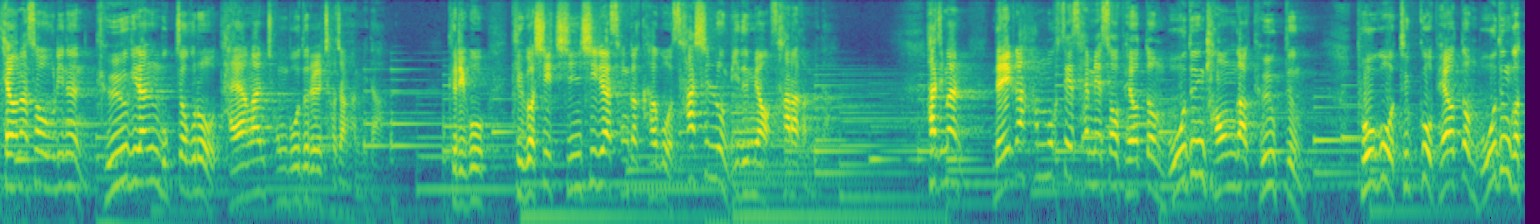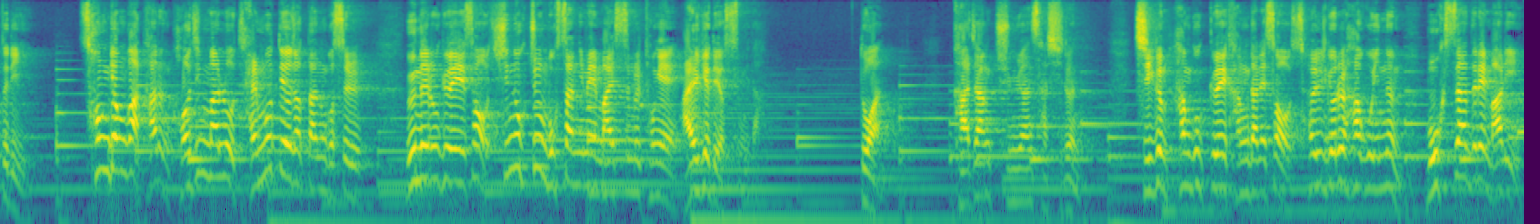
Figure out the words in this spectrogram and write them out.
태어나서 우리는 교육이라는 목적으로 다양한 정보들을 저장합니다. 그리고 그것이 진실이라 생각하고 사실로 믿으며 살아갑니다. 하지만 내가 한 몫의 삶에서 배웠던 모든 경험과 교육 등 보고 듣고 배웠던 모든 것들이 성경과 다른 거짓말로 잘못되어졌다는 것을 은혜로 교회에서 신욱주 목사님의 말씀을 통해 알게 되었습니다. 또한 가장 중요한 사실은 지금 한국교회 강단에서 설교를 하고 있는 목사들의 말이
